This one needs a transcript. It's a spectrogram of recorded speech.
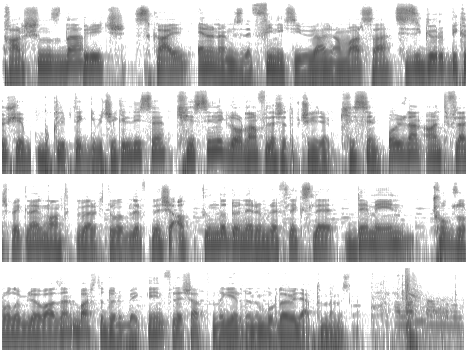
Karşınızda Breach, Sky, en önemlisi de Phoenix gibi bir ajan varsa sizi görüp bir köşeye bu klipteki gibi çekildiyse kesinlikle oradan flash atıp çıkacak. Kesin. O yüzden anti flash beklemek mantıklı bir hareket olabilir. Flash'ı attığında dönerim refleksle demeyin. Çok zor olabiliyor bazen. Başta dönüp bekleyin. Flash attığında geri dönün. Burada öyle yaptım ben mesela. Allah'tan vurulduk.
